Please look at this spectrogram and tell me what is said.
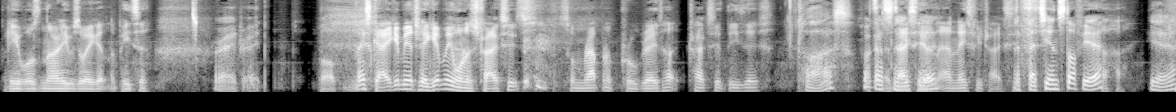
but he wasn't there. He was away getting the pizza. Right, right. But nice guy. Give me a try. Give me one of his tracksuits. So I'm wrapping a pro grade tracksuit these days. Class. Fuck, that's it's nice. actually Yeah. a, a nice wee tracksuit. It fits you and stuff, yeah. yeah.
